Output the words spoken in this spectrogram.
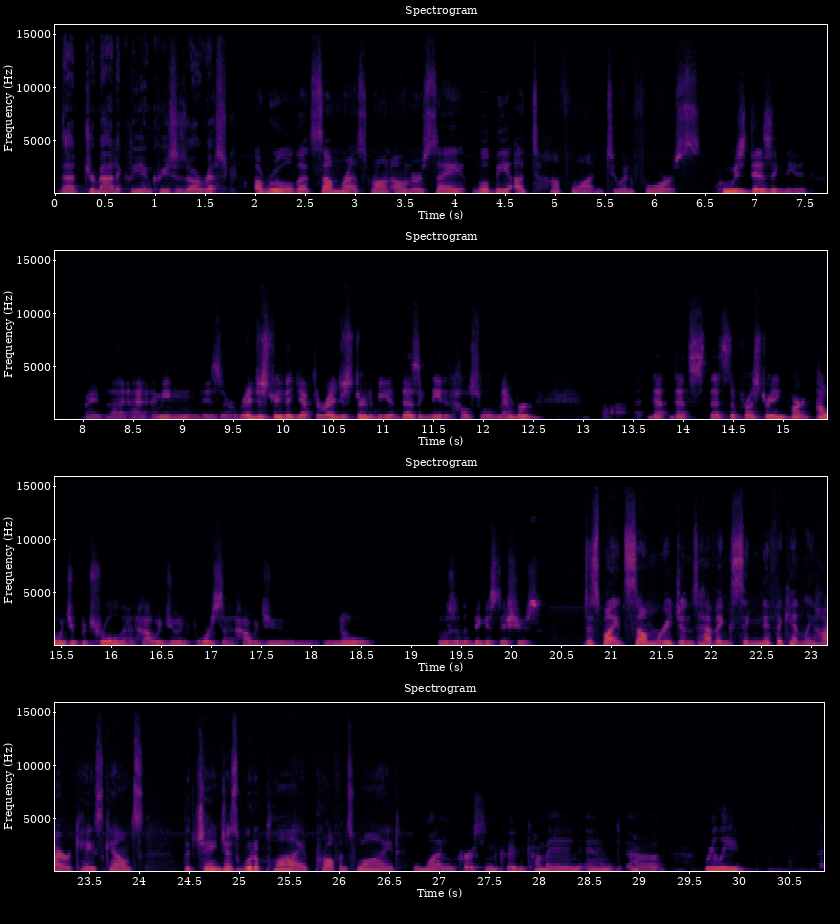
that dramatically increases our risk. A rule that some restaurant owners say will be a tough one to enforce. Who is designated? right? I, I, mean, is there a registry that you have to register to be a designated household member? That that's that's the frustrating part. How would you patrol that? How would you enforce that? How would you know? Those are the biggest issues. Despite some regions having significantly higher case counts, the changes would apply province wide. One person could come in and uh, really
